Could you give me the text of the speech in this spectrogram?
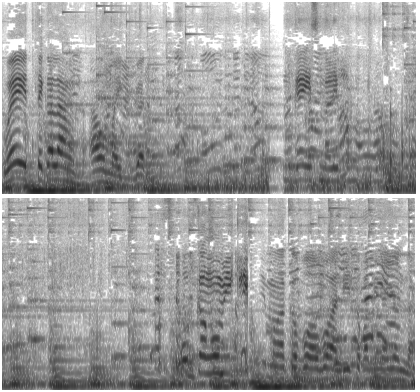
Wait, teka lang. Oh my god. Guys, mali ako. Huwag kang umikip. Mga kabobo, andito kami ngayon na.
